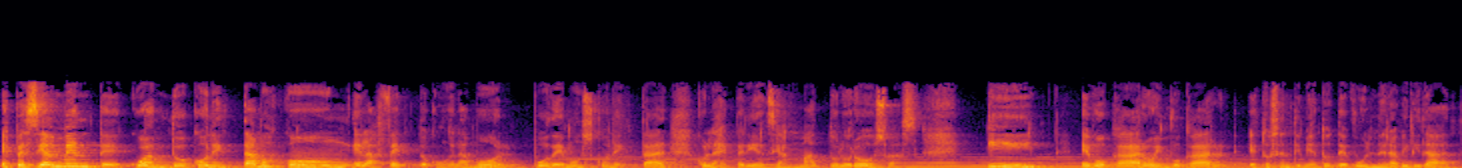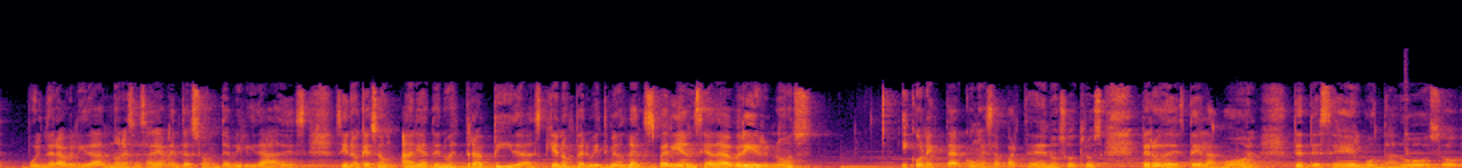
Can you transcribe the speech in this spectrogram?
especialmente cuando conectamos con el afecto, con el amor, podemos conectar con las experiencias más dolorosas y evocar o invocar estos sentimientos de vulnerabilidad. Vulnerabilidad no necesariamente son debilidades, sino que son áreas de nuestras vidas que nos permitimos la experiencia de abrirnos y conectar con esa parte de nosotros, pero desde el amor, desde ser bondadoso,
